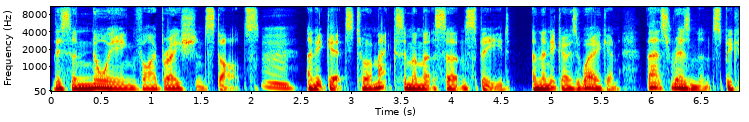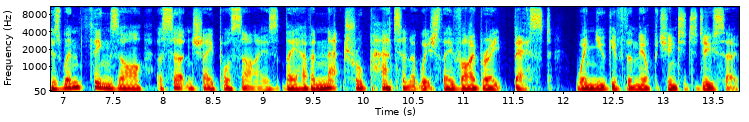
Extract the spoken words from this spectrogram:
this annoying vibration starts mm. and it gets to a maximum at a certain speed and then it goes away again. That's resonance because when things are a certain shape or size, they have a natural pattern at which they vibrate best when you give them the opportunity to do so.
